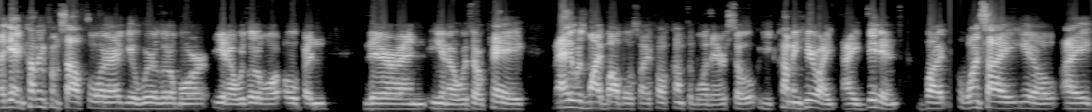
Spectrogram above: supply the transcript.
Again, coming from South Florida, you know, we're a little more, you know, we're a little more open there and, you know, it was okay. And it was my bubble, so I felt comfortable there. So coming here, I, I didn't. But once I, you know, I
